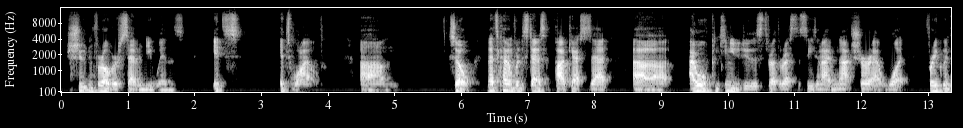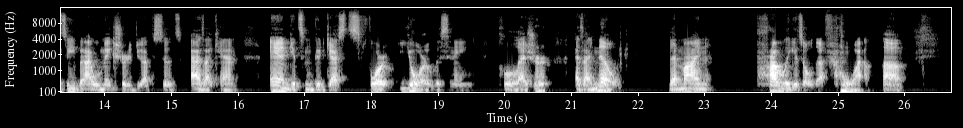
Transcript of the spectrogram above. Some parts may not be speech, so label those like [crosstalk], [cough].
shooting for over 70 wins. It's it's wild. Um, so that's kind of where the status of the podcast is at. Uh, I will continue to do this throughout the rest of the season. I'm not sure at what frequency, but I will make sure to do episodes as I can and get some good guests for your listening pleasure, as I know that mine probably gets old [laughs] after a while. Um,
